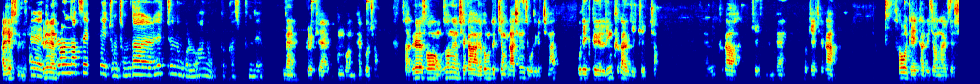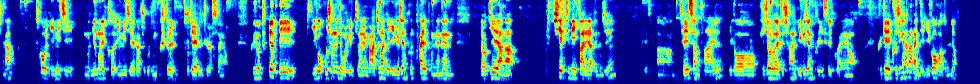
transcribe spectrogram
알겠습니다. 네, 그러면 그런 학생이 좀 전달해 주는 걸로 하면 어떨까 싶은데요. 네, 그렇게 한번 해보죠. 자, 그래서 우선은 제가 여러분들 기억나시는지 모르겠지만 우리 그 링크가 여기 이렇게 있죠. 네, 링크가 이렇게 있는데 여기에 제가 서울 data visualization이나 서울 이미지, numerical image 해가지고 링크를 두 개를 드렸어요. 그리고 특별히 이거 보셨는지 모르겠지만 마지막에 example 파일 보면은 여기에 아마 CSV 파일이라든지 그, 어, JSON 파일 이거 visualization example이 있을 거예요. 그게 그 중에 하나가 이제 이거거든요.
